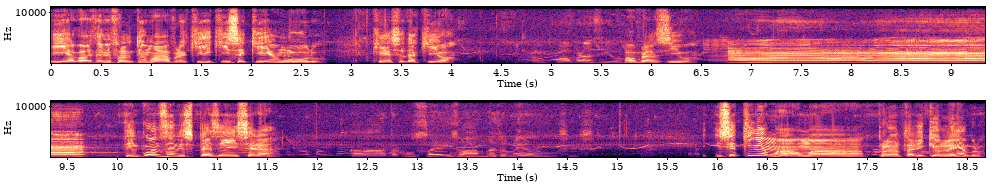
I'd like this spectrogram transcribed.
E agora tá me falando que tem uma árvore aqui, que isso aqui é um ouro. Que é essa daqui, ó. É o Brasil. Ó o Brasil. Tem quantos anos esse pezinho aí, será? Ah, tá com seis anos mais ou menos. E você tinha uma, uma planta ali que eu lembro,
